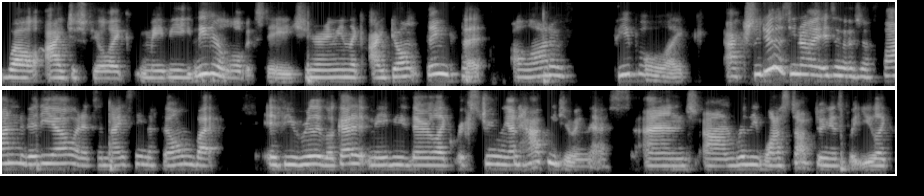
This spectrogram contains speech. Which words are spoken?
well i just feel like maybe these are a little bit staged you know what i mean like i don't think that a lot of people like actually do this. You know, it's a, it's a fun video and it's a nice thing to film, but if you really look at it, maybe they're like extremely unhappy doing this and um, really want to stop doing this, but you like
